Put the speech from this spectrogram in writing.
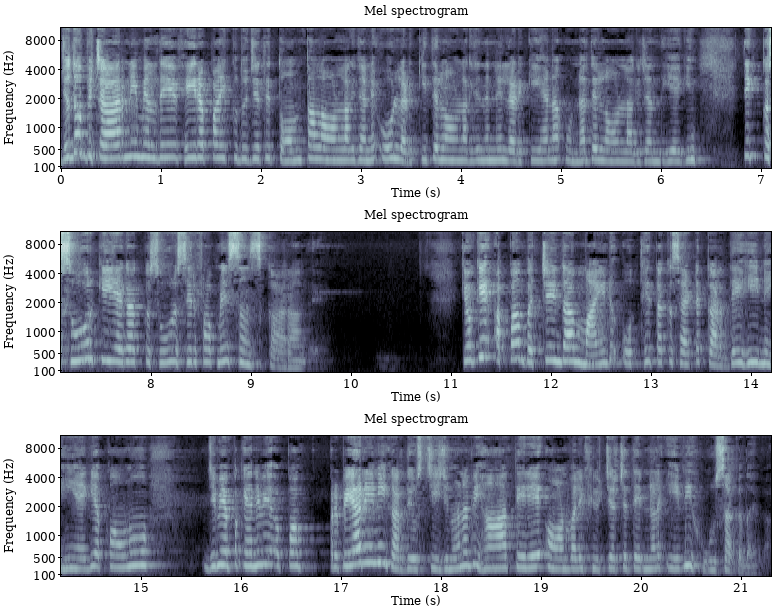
ਜਦੋਂ ਵਿਚਾਰ ਨਹੀਂ ਮਿਲਦੇ, ਫਿਰ ਆਪਾਂ ਇੱਕ ਦੂਜੇ ਤੇ ਤੋਮਤਾਂ ਲਾਉਣ ਲੱਗ ਜਾਂਦੇ, ਉਹ ਲੜਕੀ ਤੇ ਲਾਉਣ ਲੱਗ ਜਾਂਦੇ ਨੇ, ਲੜਕੀ ਹੈ ਨਾ, ਉਹਨਾਂ ਤੇ ਲਾਉਣ ਲੱਗ ਜਾਂਦੀ ਹੈਗੀ। ਤੇ ਕਸੂਰ ਕੀ ਹੈਗਾ? ਕਸੂਰ ਸਿਰਫ ਆਪਣੇ ਸੰਸਕਾਰਾਂ ਦਾ। ਕਿਉਂਕਿ ਆਪਾਂ ਬੱਚੇ ਦਾ ਮਾਈਂਡ ਉੱਥੇ ਤੱਕ ਸੈੱਟ ਕਰਦੇ ਹੀ ਨਹੀਂ ਹੈਗੇ, ਆਪਾਂ ਉਹਨੂੰ ਜਿਵੇਂ ਆਪਾਂ ਕਹਿੰਦੇ ਵੀ ਆਪਾਂ ਪ੍ਰਪੇਅਰ ਹੀ ਨਹੀਂ ਕਰਦੇ ਉਸ ਚੀਜ਼ ਨੂੰ ਨਾ ਵੀ ਹਾਂ ਤੇਰੇ ਆਉਣ ਵਾਲੇ ਫਿਊਚਰ 'ਚ ਤੇਰੇ ਨਾਲ ਇਹ ਵੀ ਹੋ ਸਕਦਾ ਹੈਗਾ।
